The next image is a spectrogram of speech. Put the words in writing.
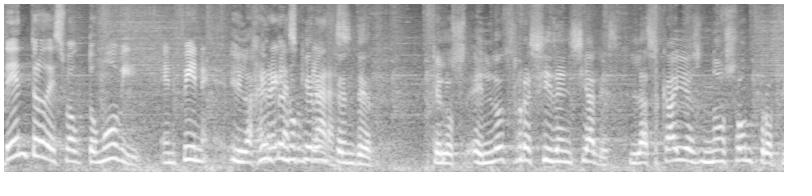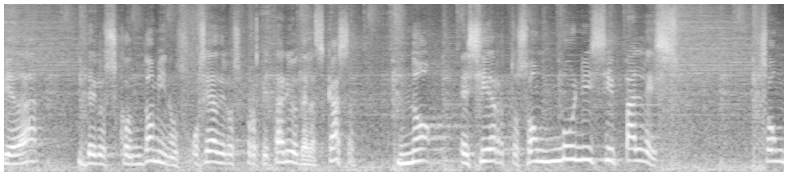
dentro de su automóvil, en fin. Y la gente no quiere entender que los, en los residenciales las calles no son propiedad de los condóminos, o sea, de los propietarios de las casas. No es cierto, son municipales. Son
